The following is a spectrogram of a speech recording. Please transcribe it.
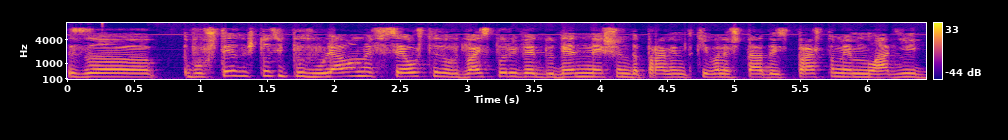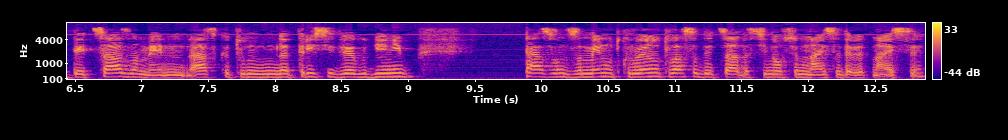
за въобще защо си позволяваме все още в 21 век до ден днешен да правим такива неща, да изпращаме млади деца за мен. Аз като на 32 години казвам за мен откровено, това са деца да си на 18-19.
